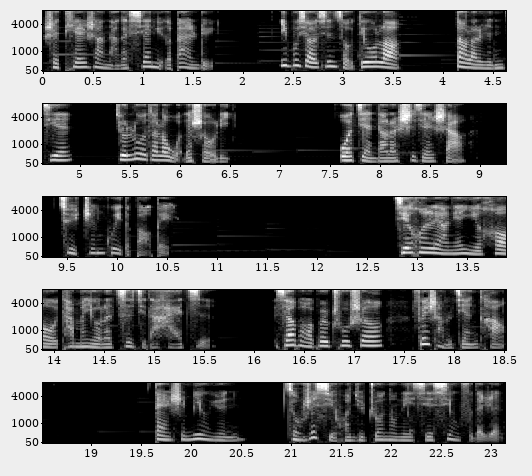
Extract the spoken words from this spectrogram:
是天上哪个仙女的伴侣，一不小心走丢了，到了人间，就落到了我的手里。我捡到了世界上最珍贵的宝贝。”结婚两年以后，他们有了自己的孩子，小宝贝出生非常的健康。但是命运总是喜欢去捉弄那些幸福的人。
